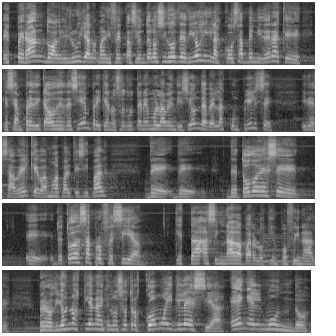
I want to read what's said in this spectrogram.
esperando, aleluya, la manifestación de los hijos de Dios y las cosas venideras que, se han predicado desde siempre y que nosotros tenemos la bendición de verlas cumplirse y de saber que vamos a participar de, todo ese, eh, de toda esa profecía que está asignada para los tiempos finales. Pero Dios nos tiene a nosotros como iglesia en el mundo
